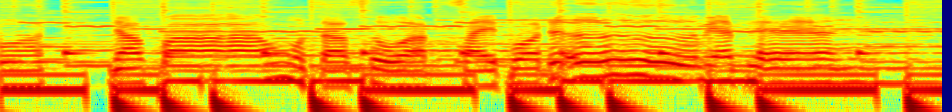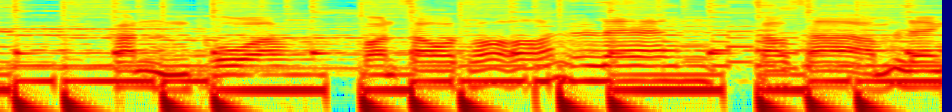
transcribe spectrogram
วดอย่าฟ้าวตาสวดใส่พอเด้อแม่แพงขันผัวก่อนเศร้าทอนแรงเศร้าสามแรง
